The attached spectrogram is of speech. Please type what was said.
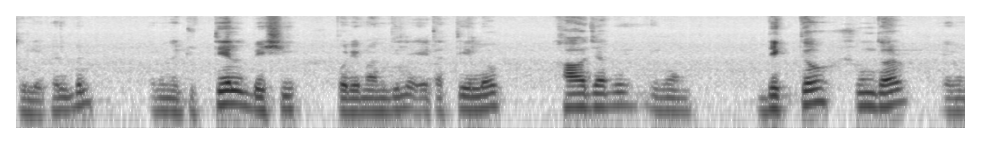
তুলে ফেলবেন এবং একটু তেল বেশি পরিমাণ দিলে এটা তেলও খাওয়া যাবে এবং দেখতেও সুন্দর এবং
